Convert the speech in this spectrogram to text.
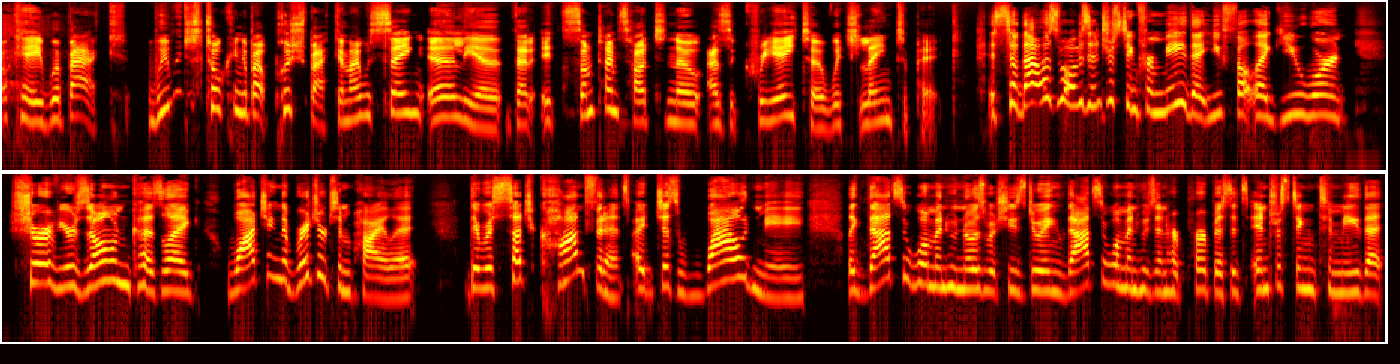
Okay, we're back. We were just talking about pushback, and I was saying earlier that it's sometimes hard to know as a creator which lane to pick. So that was what was interesting for me that you felt like you weren't sure of your zone because, like, watching the Bridgerton pilot, there was such confidence. It just wowed me. Like, that's a woman who knows what she's doing. That's a woman who's in her purpose. It's interesting to me that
